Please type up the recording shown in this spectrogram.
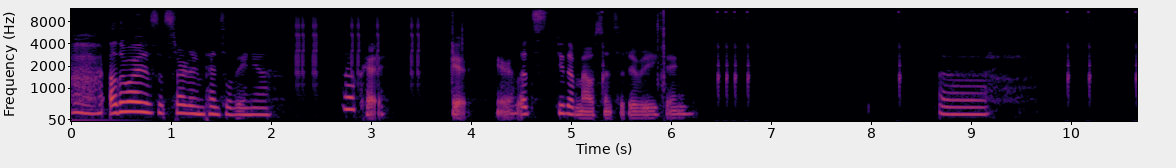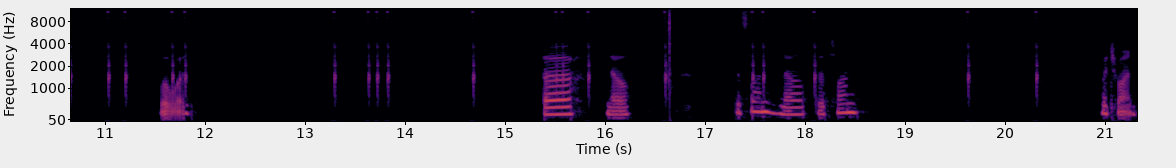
Otherwise, it started in Pennsylvania. Okay. Here, here. Let's do the mouse sensitivity thing. Uh, what one? Uh, no. This one? No. This one? Which one?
